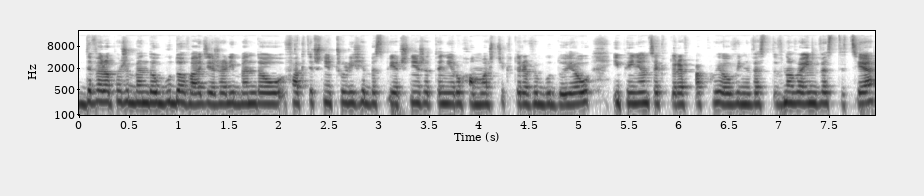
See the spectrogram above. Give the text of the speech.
deweloperzy będą budować, jeżeli będą faktycznie czuli się bezpiecznie, że te nieruchomości, które wybudują, i pieniądze, które wpakują w, inwest- w nowe inwestycje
